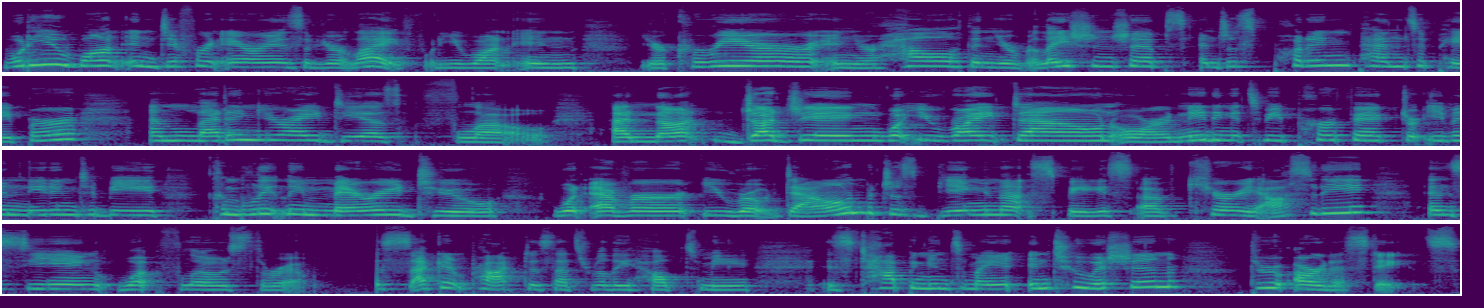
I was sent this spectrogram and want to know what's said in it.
What do you want in different areas of your life? What do you want in your career, in your health, in your relationships? And just putting pen to paper and letting your ideas flow and not judging what you write down or needing it to be perfect or even needing to be completely married to whatever you wrote down, but just being in that space of curiosity and seeing what flows through. The second practice that's really helped me is tapping into my intuition through artist dates.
